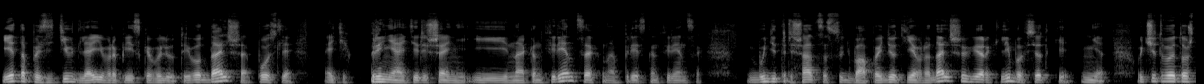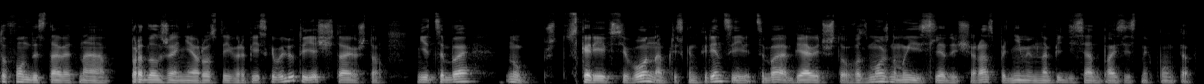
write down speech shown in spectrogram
и это позитив для европейской валюты. И вот дальше, после этих принятий решений и на конференциях, на пресс-конференциях, будет решаться судьба, пойдет евро дальше вверх, либо все-таки нет. Учитывая то, что фонды ставят на продолжение роста европейской валюты, я считаю, что ЕЦБ ну, скорее всего, на пресс-конференции ЦБ объявит, что, возможно, мы и в следующий раз поднимем на 50 базисных пунктов.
